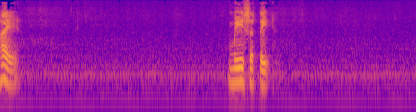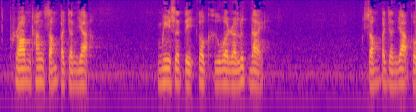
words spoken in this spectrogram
ให้ มีสติ พร้อมทั้งสัมปชัญญะ มีสติก็คือว่าระลึกได้ สัมปชัญญะก็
